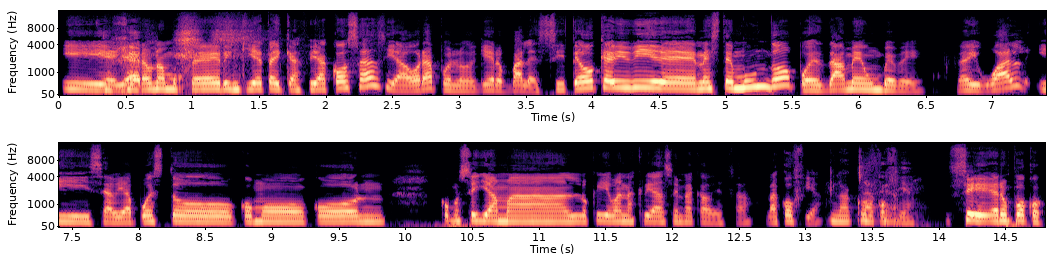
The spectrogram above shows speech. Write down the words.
y ella era una mujer inquieta y que hacía cosas y ahora pues lo que quiero, vale, si tengo que vivir en este mundo, pues dame un bebé, da igual y se había puesto como con ¿cómo se llama lo que llevan las criadas en la cabeza? La cofia. La cofia. Sí, era un poco,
